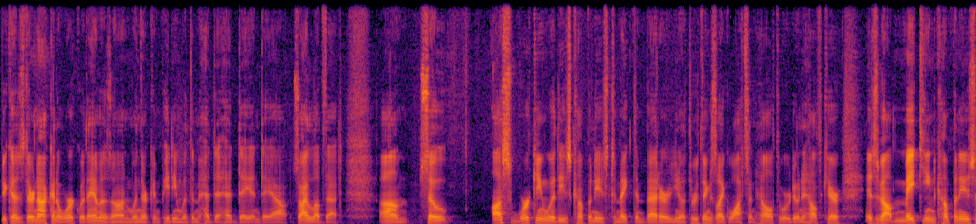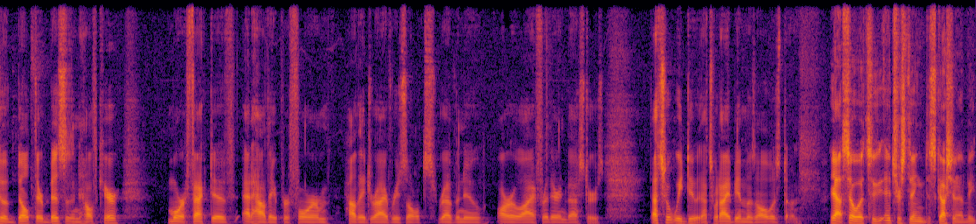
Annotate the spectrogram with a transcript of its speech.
because they're not going to work with Amazon when they're competing with them head to head day in day out. So I love that. Um, so us working with these companies to make them better, you know, through things like Watson Health, what we're doing in healthcare, it's about making companies who have built their business in healthcare more effective at how they perform, how they drive results, revenue, ROI for their investors. That's what we do. That's what IBM has always done. Yeah, so it's an interesting discussion. I mean,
